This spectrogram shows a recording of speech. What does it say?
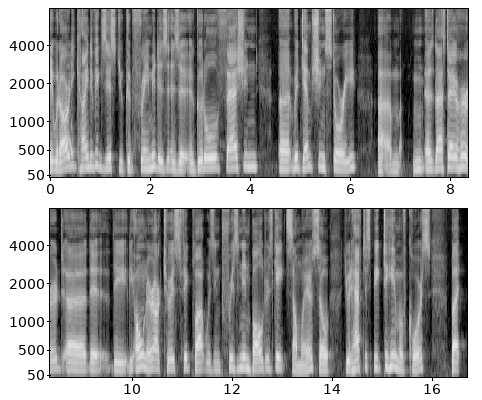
it would already kind of exist. You could frame it as, as a, a good old fashioned uh, redemption story. Um, as last I heard, uh, the, the, the owner, Arcturus Figplot, was in prison in Baldur's Gate somewhere, so you would have to speak to him, of course. But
